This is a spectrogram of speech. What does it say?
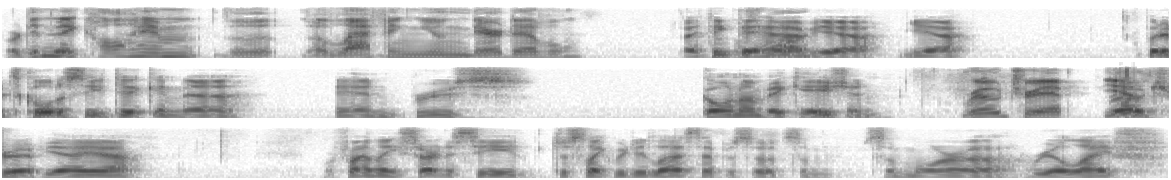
Or did Didn't they, call him the a laughing young daredevil? I think they have, yeah, yeah. But it's cool to see Dick and uh, and Bruce going on vacation. Road trip. Road trip, yeah, yeah. We're finally starting to see, just like we did last episode, some some more uh, real life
